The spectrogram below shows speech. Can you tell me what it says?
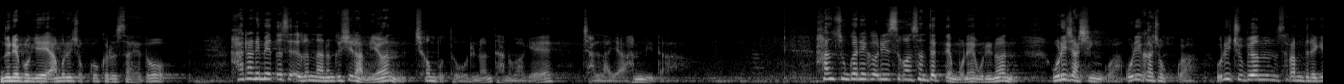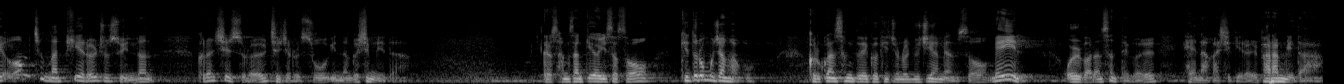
눈에 보기에 아무리 좋고 그럴싸해도 하나님의 뜻에 어긋나는 것이라면 처음부터 우리는 단호하게 잘라야 합니다. 한순간의 그 어리석은 선택 때문에 우리는 우리 자신과 우리 가족과 우리 주변 사람들에게 엄청난 피해를 줄 수 있는 그런 실수를 저지를 수 있는 것입니다. 그래서 항상 깨어 있어서 기도로 무장하고 거룩한 성도의 그 기준을 유지하면서 매일 올바른 선택을 해 나가시기를 바랍니다.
